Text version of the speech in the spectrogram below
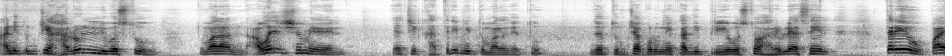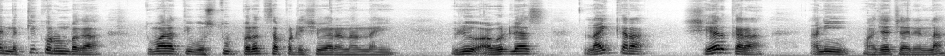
आणि तुमची हरवलेली वस्तू तुम्हाला अवश्य मिळेल याची खात्री मी तुम्हाला देतो. जर तुमच्याकडून एखादी प्रिय वस्तू हरवली असेल तर हे उपाय नक्की करून बघा. तुम्हाला ती वस्तू परत सापडल्याशिवाय राहणार नाही. व्हिडिओ आवडल्यास लाईक करा शेअर करा आणि माझ्या चॅनलला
